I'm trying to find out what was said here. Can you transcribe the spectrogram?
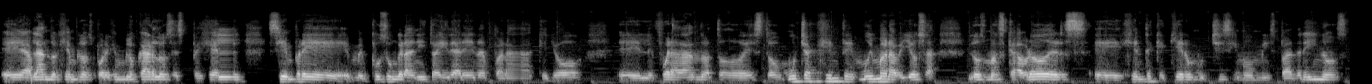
eh, hablando ejemplos, por ejemplo, Carlos Espejel siempre me puso un granito ahí de arena para que yo eh, le fuera dando a todo esto. Mucha gente muy maravillosa, los Mascabrothers, eh, gente que quiero muchísimo, mis padrinos,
